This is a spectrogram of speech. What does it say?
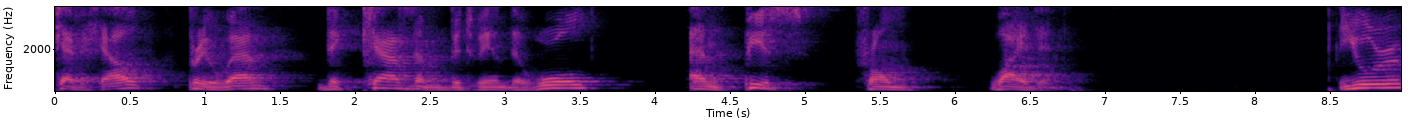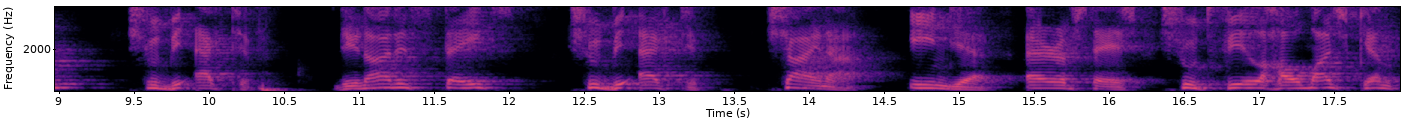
can help prevent the chasm between the world and peace from widening. Europe should be active. The United States should be active. China, India, Arab states should feel how much can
